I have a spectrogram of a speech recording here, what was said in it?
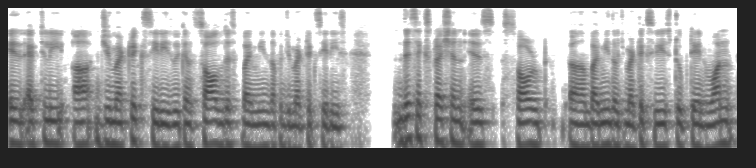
is actually a geometric series. We can solve this by means of a geometric series. This expression is solved uh, by means of geometric series to obtain 1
